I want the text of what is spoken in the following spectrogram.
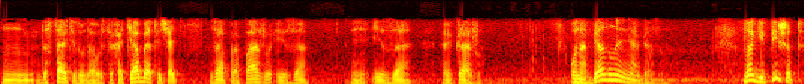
доставить это удовольствие, хотя бы отвечать за пропажу и за, и за э, кражу. Он обязан или не обязан? Многие пишут,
